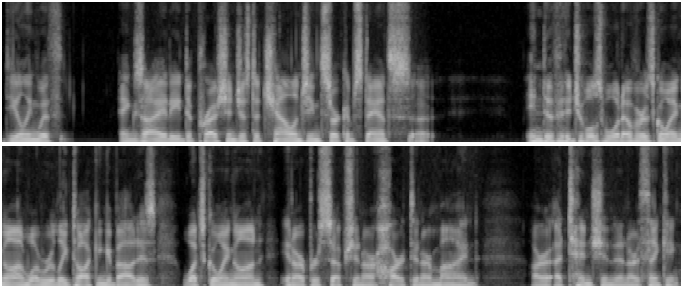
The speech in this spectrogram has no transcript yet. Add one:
dealing with anxiety, depression, just a challenging circumstance, uh, individuals, whatever is going on, what we're really talking about is what's going on in our perception, our heart, and our mind, our attention, and our thinking.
